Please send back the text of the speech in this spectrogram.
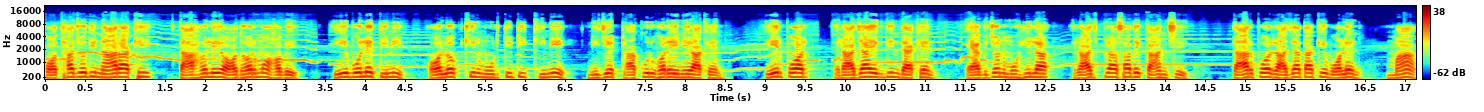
কথা যদি না রাখি, তাহলে অধর্ম হবে। এ বলে তিনি অলক্ষীর মূর্তিটি কিনে নিজের ঠাকুর ঘরে এনে রাখেন। এরপর রাজা একদিন দেখেন, একজন মহিলা রাজপ্রাসাদে কাঁদছে। তারপর রাজা তাকে বলেন মা,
